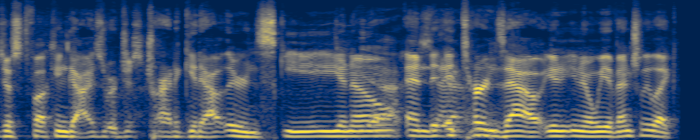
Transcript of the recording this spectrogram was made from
just fucking guys who are just trying to get out there and ski, you know? Yeah, and it exactly. turns out, you, you know, we eventually like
